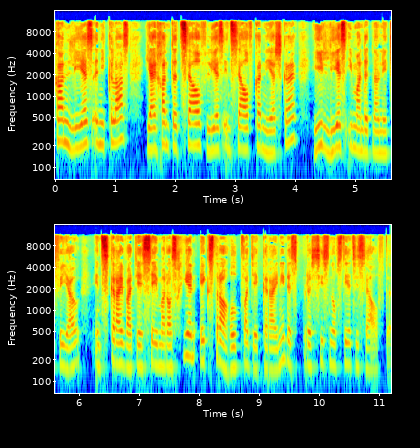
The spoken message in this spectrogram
kan lees in die klas, jy gaan dit self lees en self kan neerskryf. Hier lees iemand dit nou net vir jou en skryf wat jy sê, maar daar's geen ekstra hulp wat jy kry nie. Dis presies nog steeds dieselfde.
